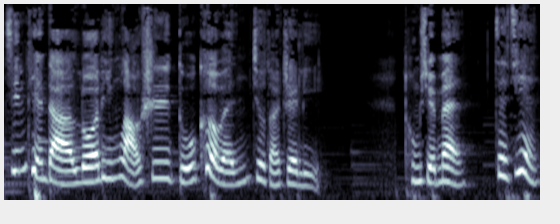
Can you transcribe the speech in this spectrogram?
今天的罗琳老师读课文就到这里。同学们，再见。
